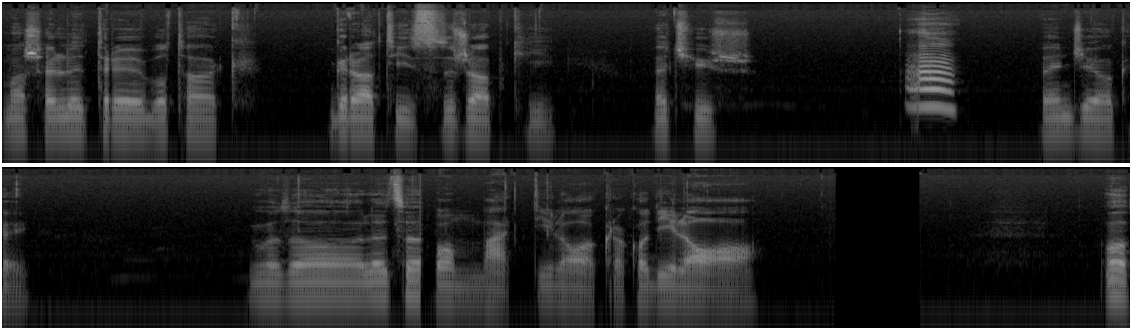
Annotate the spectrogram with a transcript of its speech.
Masz litry, bo tak. Gratis z żabki. Lecisz. A. Będzie okej. Głaza, lecę. Bombardilo, krokodilo. O,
